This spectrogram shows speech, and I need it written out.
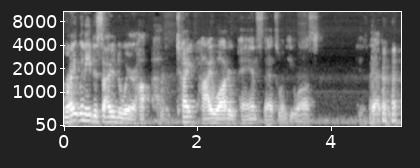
right when he decided to wear high, tight high water pants, that's when he lost his battle.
